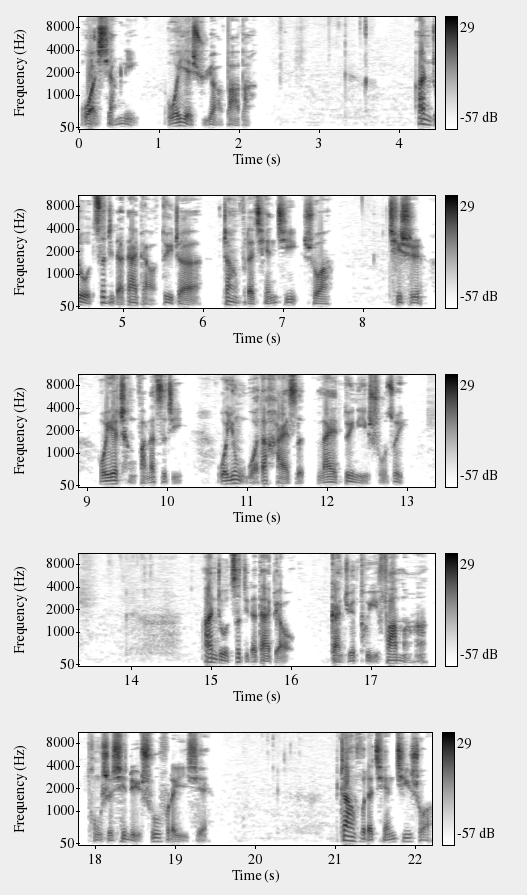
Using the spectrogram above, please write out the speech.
我想你，我也需要爸爸。”按住自己的代表对着丈夫的前妻说：“其实我也惩罚了自己，我用我的孩子来对你赎罪。”按住自己的代表感觉腿发麻，同时心里舒服了一些。丈夫的前妻说：“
